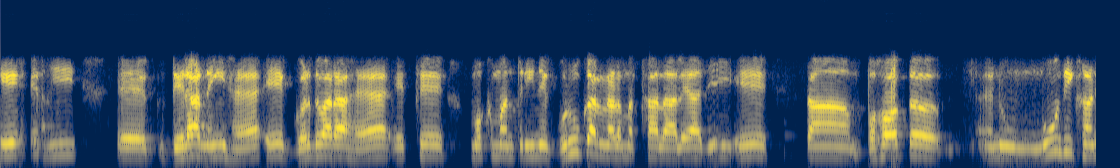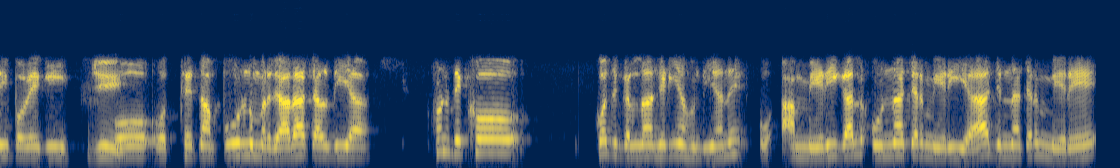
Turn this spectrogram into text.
ਇਹ ਜੀ ਡੇਰਾ ਨਹੀਂ ਹੈ ਇਹ ਗੁਰਦੁਆਰਾ ਹੈ ਇੱਥੇ ਮੁੱਖ ਮੰਤਰੀ ਨੇ ਗੁਰੂ ਘਰ ਨਾਲ ਮੱਥਾ ਲਾ ਲਿਆ ਜੀ। ਇਹ ਤਾਂ ਬਹੁਤ ਇਹਨੂੰ ਮੂੰਹ ਦੀ ਖਾਣੀ ਪਵੇਗੀ ਉਹ ਉੱਥੇ ਤਾਂ ਪੂਰਨ ਮਰਜ਼ਾਦਾ ਚੱਲਦੀ ਆ। ਹੁਣ ਦੇਖੋ ਕੁਝ ਗੱਲਾਂ ਜਿਹੜੀਆਂ ਹੁੰਦੀਆਂ ਨੇ ਉਹ ਆ ਮੇਰੀ ਗੱਲ ਉਹਨਾਂ ਚਿਰ ਮੇਰੀ ਆ ਜਿੰਨਾ ਚਿਰ ਮੇਰੇ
